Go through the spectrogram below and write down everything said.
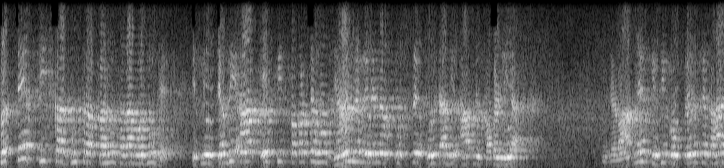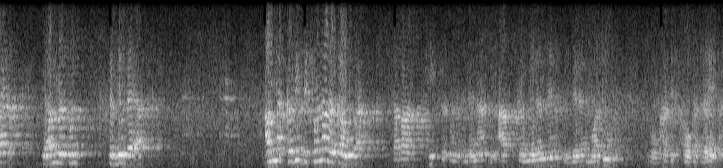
प्रत्येक चीज़ का दूसरा पहलू सदा मौजूद है। इसलिए जब भी आप एक चीज़ पकड़ते हो, ध्यान में ले लेना, उससे उल्टा भी आपने पकड़ लिया। जब आपने किसी को प्रेम से कहा है कि अब मैं तुम से मिल गया, अब मैं कभी बिछोड़ना न चाहूँगा, तब आप ठीक से समझ लेना कि आपके मिलन में विरह मौजूद वो घटित होकर रहेगा।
